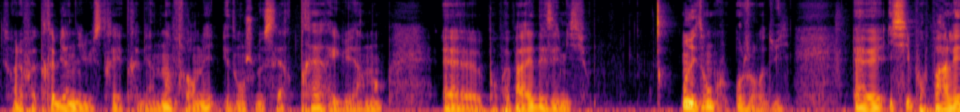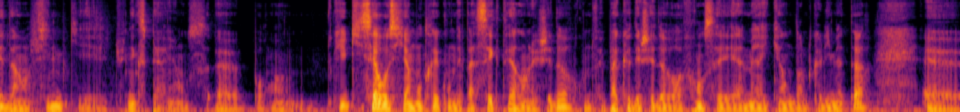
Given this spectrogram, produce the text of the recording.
qui sont à la fois très bien illustrées et très bien informées et dont je me sers très régulièrement pour préparer des émissions. On est donc aujourd'hui ici pour parler d'un film qui est une expérience, euh, pour, qui, sert aussi à montrer qu'on n'est pas sectaire dans les chefs-d'œuvre, qu'on ne fait pas que des chefs-d'œuvre français et américains dans le collimateur, euh,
